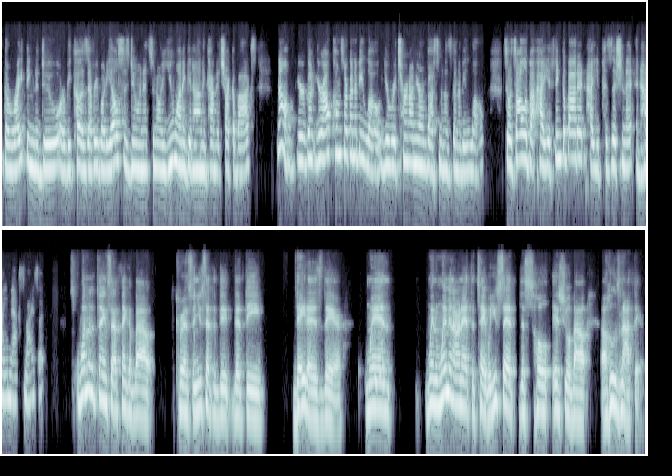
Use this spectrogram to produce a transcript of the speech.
the right thing to do or because everybody else is doing it, so no, you want to get on and kind of check a box, no, your your outcomes are going to be low. Your return on your investment is going to be low. So it's all about how you think about it, how you position it, and how you maximize it. One of the things I think about, Chris, and you said that the, that the data is there when mm-hmm. when women aren't at the table. You said this whole issue about uh, who's not there.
